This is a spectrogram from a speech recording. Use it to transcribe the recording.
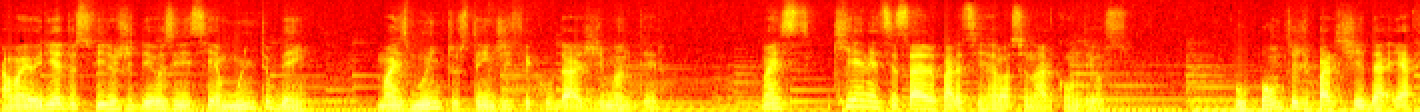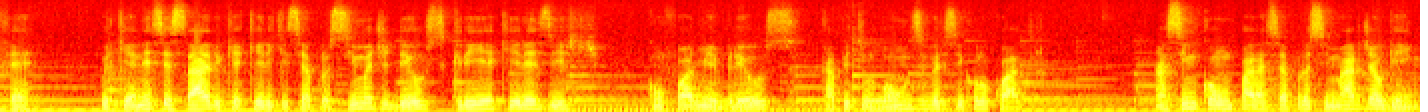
A maioria dos filhos de Deus inicia muito bem, mas muitos têm dificuldade de manter. Mas o que é necessário para se relacionar com Deus? O ponto de partida é a fé porque é necessário que aquele que se aproxima de Deus creia que ele existe, conforme Hebreus, capítulo 11, versículo 4. Assim como para se aproximar de alguém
